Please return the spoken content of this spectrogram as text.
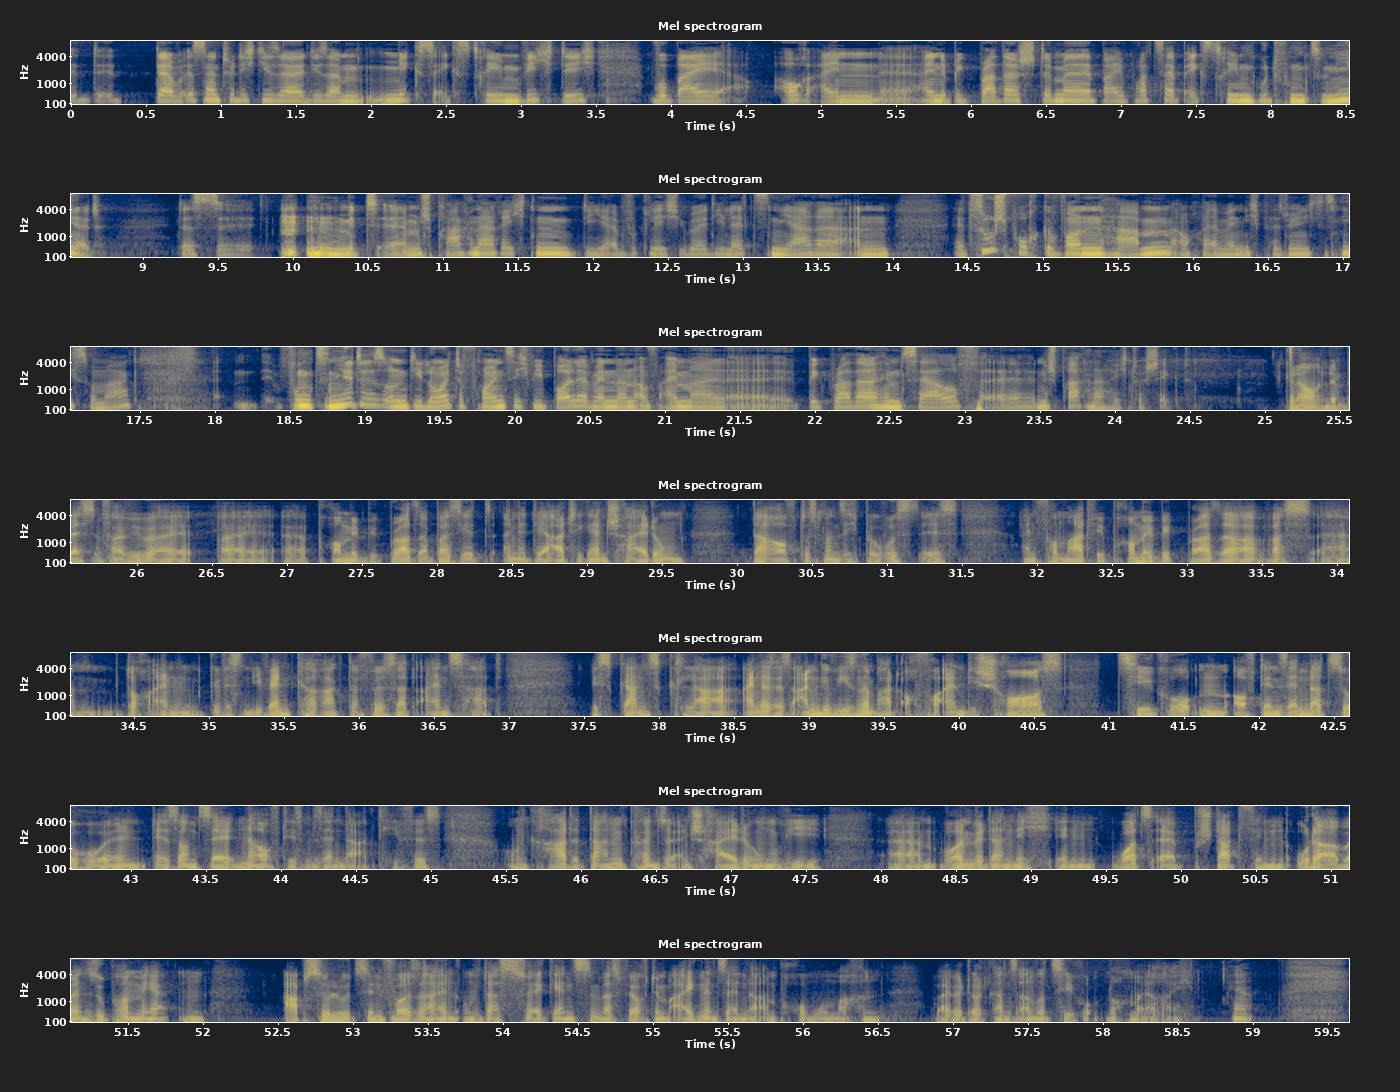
da ist natürlich dieser, dieser Mix extrem wichtig, wobei auch ein, äh, eine Big Brother-Stimme bei WhatsApp extrem gut funktioniert. Das äh, mit ähm, Sprachnachrichten, die ja wirklich über die letzten Jahre an äh, Zuspruch gewonnen haben, auch äh, wenn ich persönlich das nicht so mag, äh, funktioniert es und die Leute freuen sich wie Bolle, wenn dann auf einmal äh, Big Brother himself eine Sprachnachricht verschickt. Genau, und im besten Fall wie bei, bei Promi Big Brother basiert eine derartige Entscheidung darauf, dass man sich bewusst ist, ein Format wie Promi Big Brother, was ähm, doch einen gewissen Eventcharakter für Sat1 hat, ist ganz klar einerseits angewiesen, aber hat auch vor allem die Chance, Zielgruppen auf den Sender zu holen, der sonst seltener auf diesem Sender aktiv ist. Und gerade dann können so Entscheidungen wie, ähm, wollen wir dann nicht in WhatsApp stattfinden oder aber in Supermärkten, absolut sinnvoll sein, um das zu ergänzen, was wir auf dem eigenen Sender an Promo machen, weil wir dort ganz andere Zielgruppen nochmal erreichen. Ja.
